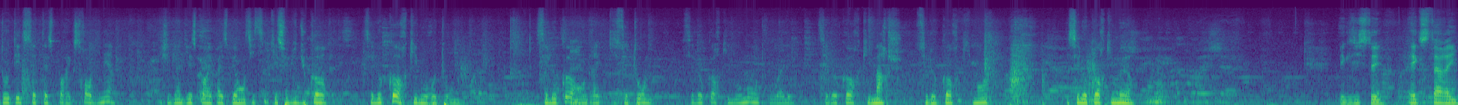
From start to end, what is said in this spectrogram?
doté de cet espoir extraordinaire, j'ai bien dit espoir et pas espérance ici, qui est celui du corps. C'est le corps qui nous retourne. C'est le corps en grec qui se tourne. C'est le corps qui nous montre où aller. C'est le corps qui marche. C'est le corps qui mange. Et c'est le corps qui meurt. Exister, extarer,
